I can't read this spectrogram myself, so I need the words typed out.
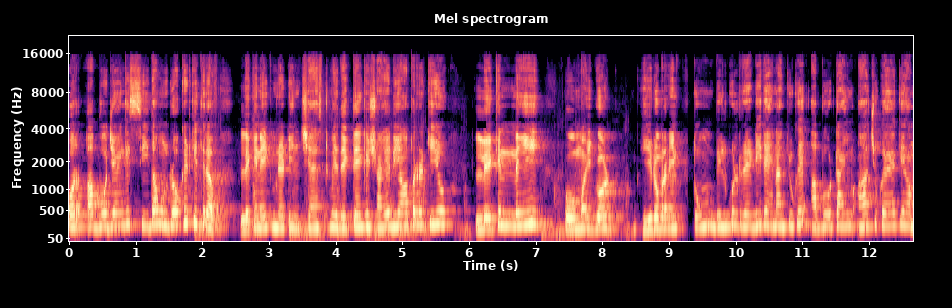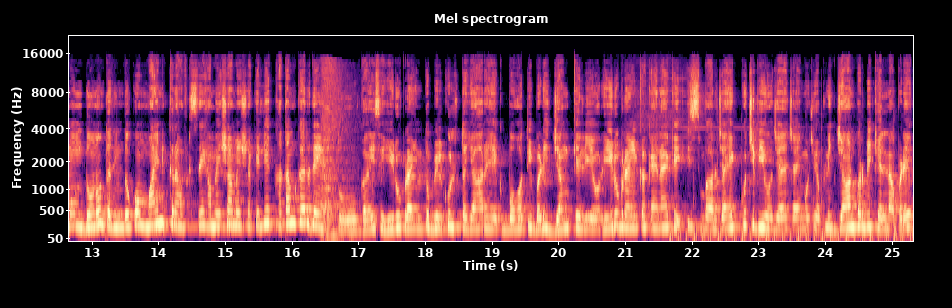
और अब वो जाएँगे सीधा उन रॉकेट की तरफ़। लेकिन एक मिनट इन चेस्ट में देखते हैं कि शायद यहाँ पर रखी हो। लेकिन नहीं। ओ माय गॉड हीरो ब्राइन, तुम बिल्कुल रेडी रहना क्योंकि अब वो टाइम आ चुका है कि हम उन दोनों दरिंदों को माइनक्राफ्ट से हमेशा हमेशा के लिए खत्म कर दें। तो गाइस हीरो ब्राइन तो बिल्कुल तैयार है एक बहुत ही बड़ी जंग के लिए और हीरो ब्राइन का कहना है कि इस बार चाहे कुछ भी हो जाए, चाहे मुझे अपनी जान पर भी खेलना पड़े,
